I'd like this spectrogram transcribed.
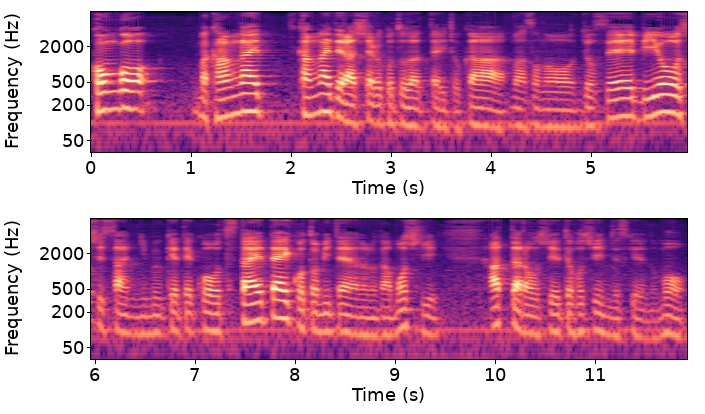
今後、まあ、考え考えてらっしゃることだったりとか、まあ、その女性美容師さんに向けてこう伝えたいことみたいなのがもしあったら教えてほしいんですけれども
